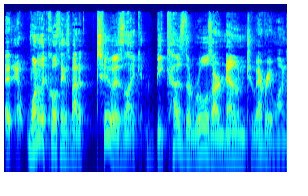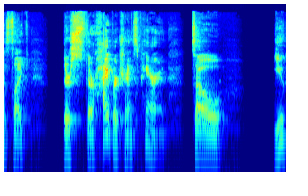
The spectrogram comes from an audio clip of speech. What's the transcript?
mm. one of the cool things about it too is like because the rules are known to everyone, it's like they're they're hyper transparent. So you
